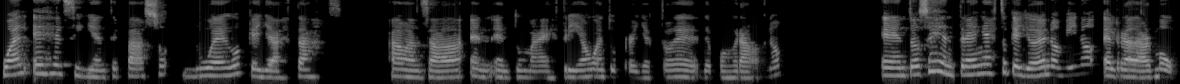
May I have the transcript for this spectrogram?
¿Cuál es el siguiente paso luego que ya estás avanzada en, tu maestría o en tu proyecto de, posgrado, ¿no? Entonces entré en esto que yo denomino el radar mode.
